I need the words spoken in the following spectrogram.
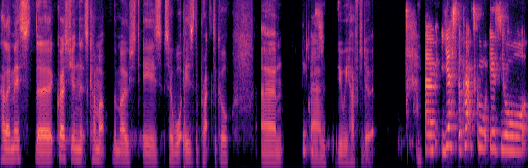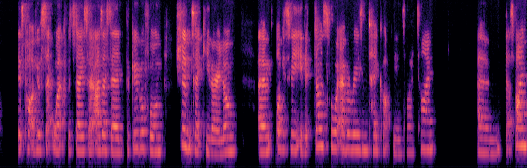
Hello, Miss. The question that's come up the most is, so what is the practical? Um, and do we have to do it? Um, yes, the practical is your, it's part of your set work for today. So as I said, the Google form shouldn't take you very long. Um, obviously, if it does, for whatever reason, take up the entire time, um, that's fine.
